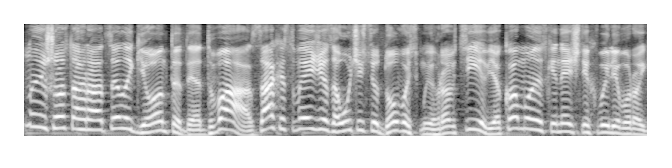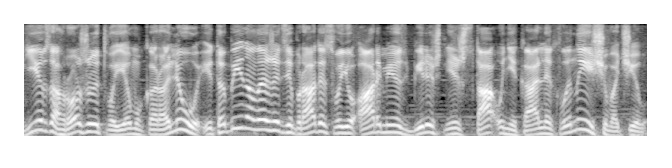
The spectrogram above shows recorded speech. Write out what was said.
Ну і шоста гра це Легіон ТД-2, захист вежі за участю до восьми гравців, якому нескінченні хвилі ворогів загрожують твоєму королю, і тобі належить зібрати свою армію з більш ніж 100 унікальних винищувачів,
